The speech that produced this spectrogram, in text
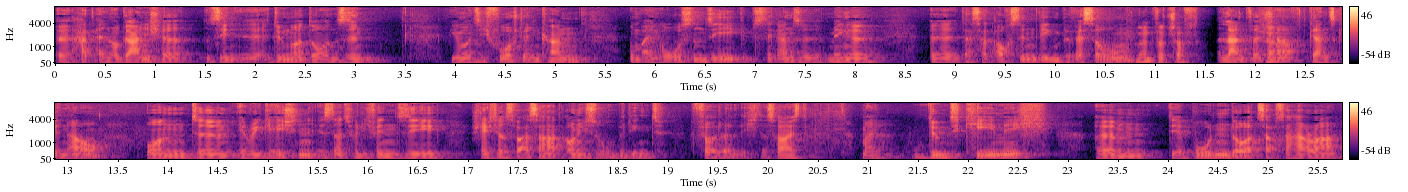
Äh, hat ein organischer Sinn, äh, Dünger dort Sinn? Wie man sich vorstellen kann, um einen großen See gibt es eine ganze Menge, äh, das hat auch Sinn wegen Bewässerung. Landwirtschaft. Landwirtschaft, Klar. ganz genau. Und ähm, Irrigation ist natürlich, wenn ein See schlechteres Wasser hat, auch nicht so unbedingt förderlich. Das heißt, man düngt chemisch ähm, der Boden dort, Sub-Sahara,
